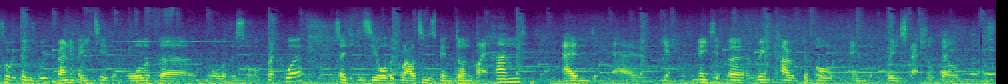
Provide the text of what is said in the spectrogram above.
So what we've done is we've renovated all of the all of the sort of brickwork. So as you can see, all the grouting has been done by hand, and uh, yeah, it makes it a really characterful and really special build. This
